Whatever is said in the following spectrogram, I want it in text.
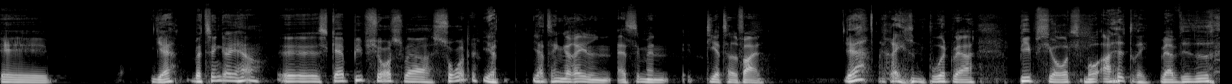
Øh, Ja, hvad tænker I her? Øh, skal bib shorts være sorte? Jeg, jeg tænker, reglen er simpelthen, de har taget fejl. Ja. Reglen burde være, bib shorts må aldrig være hvide.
